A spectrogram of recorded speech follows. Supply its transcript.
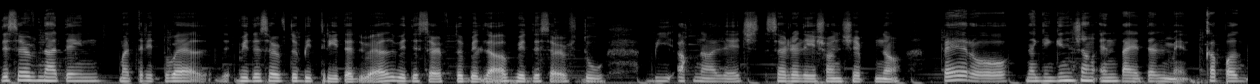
deserve natin matreat well. We deserve to be treated well. We deserve to be loved. We deserve to be acknowledged sa relationship, no? Pero, nagiging siyang entitlement kapag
